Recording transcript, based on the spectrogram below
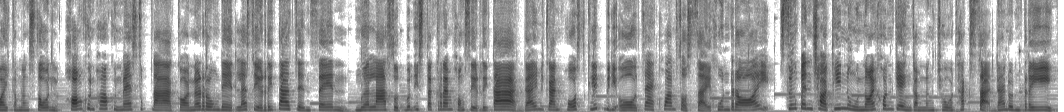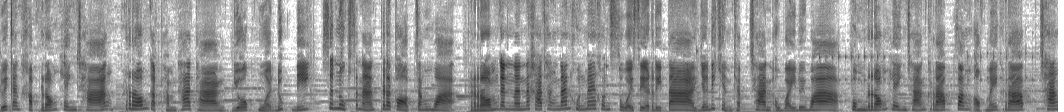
วัยกำลังซน ของคุณพ่อคุณแม่ซุปตา ก่อนนรงเดชและสิริต้าเจนเซน เมื่อล่าสุดบนอินสตาแกรมของสิริต้าได้มีการโพสต์คลิปวิดีโอแจกความสดใสคูณร้อย ซึ่งเป็นช็อตที่หนูน้อยคนเก่งกำลังโชว์ทักษะด้านดนตรี ด้วยการขับร้องเพลงช้าง พร้อมกับทำท่าทาง โยกหัวดุกดิก สนุกสนานประกอบจังหวะ พร้อมกันนั้นนะคะ ทางด้านคุณแม่คนสวยสิริตายังได้เขียนแคปชั่นเอาไว้ด้วยว่าผมร้องเพลงช้างครับ ฟังออกไหมครับ ช้าง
